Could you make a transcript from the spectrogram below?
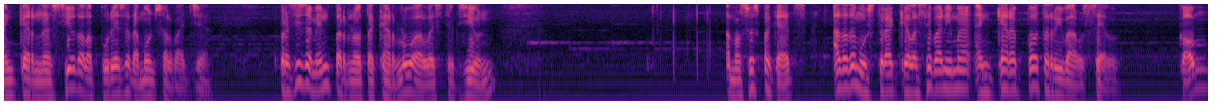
encarnació de la puresa de món salvatge. Precisament per no atacar-lo a l'Strexzion, amb els seus pecats, ha de demostrar que la seva ànima encara pot arribar al cel. Com?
